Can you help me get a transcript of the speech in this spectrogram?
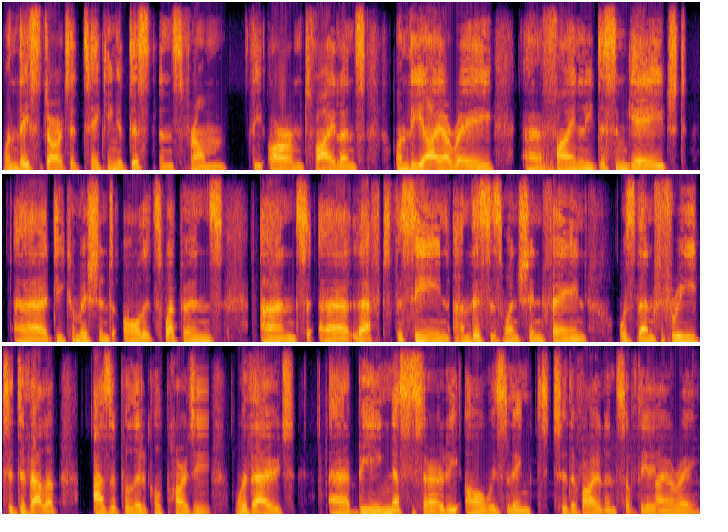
when they started taking a distance from the armed violence, when the IRA uh, finally disengaged uh, decommissioned all its weapons and uh, left the scene. And this is when Sinn Féin was then free to develop as a political party without uh, being necessarily always linked to the violence of the IRA.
